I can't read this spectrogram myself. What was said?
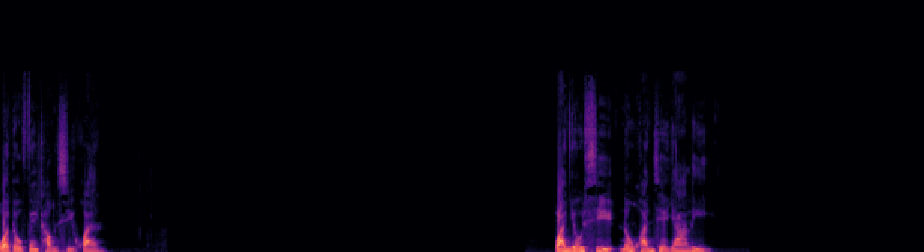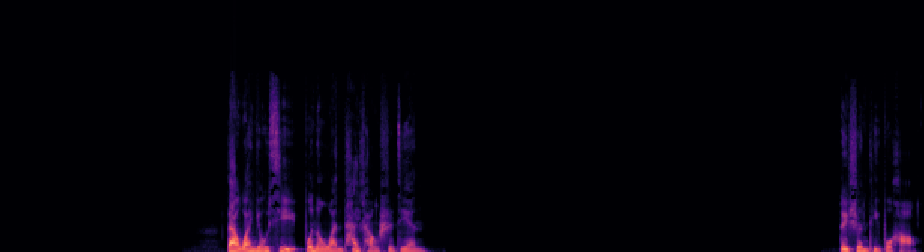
我都非常喜欢。玩游戏能缓解压力，但玩游戏不能玩太长时间，对身体不好。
